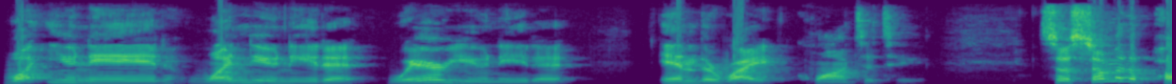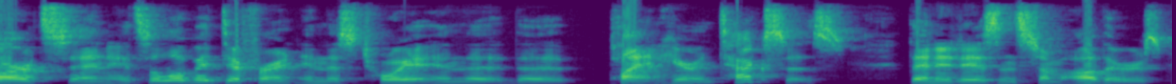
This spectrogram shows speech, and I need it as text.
what you need, when you need it, where you need it, in the right quantity. So some of the parts, and it's a little bit different in this toy in the, the plant here in Texas than it is in some others.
